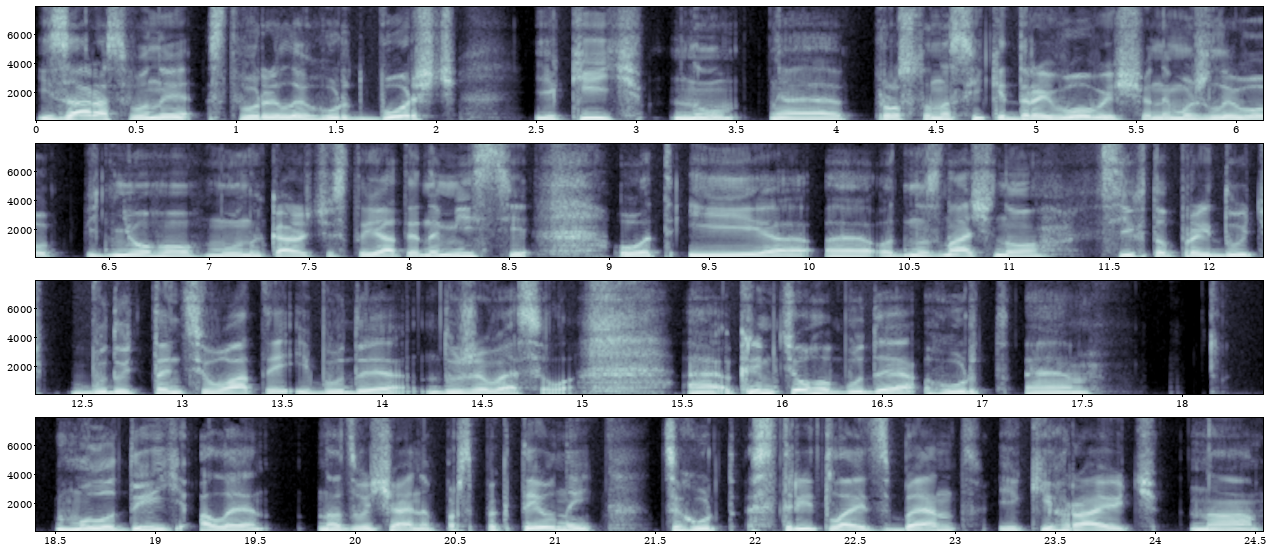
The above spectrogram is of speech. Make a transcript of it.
І зараз вони створили гурт борщ, який ну е, просто наскільки драйвовий, що неможливо під нього, мовно кажучи, стояти на місці. От і е, е, однозначно всі, хто прийдуть, будуть танцювати, і буде дуже весело. Окрім цього, буде гурт. Молодий, але надзвичайно перспективний. Це гурт Streetlights Band, які грають на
